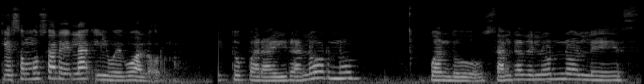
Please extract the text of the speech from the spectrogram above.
queso mozzarella y luego al horno. Esto para ir al horno. Cuando salga del horno les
